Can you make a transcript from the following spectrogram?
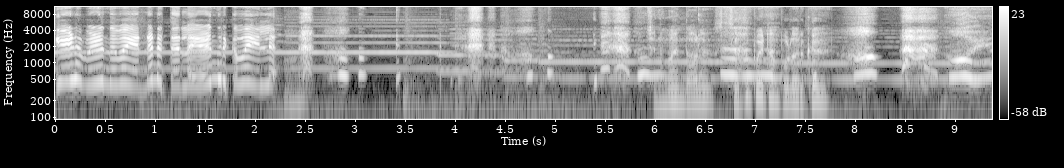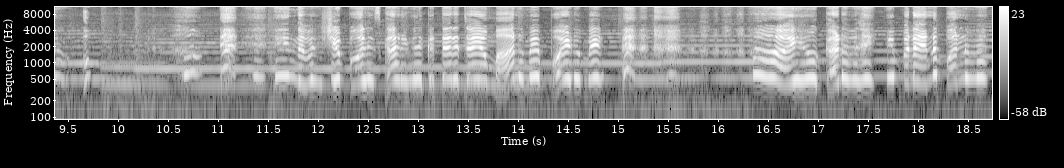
கீழே விழுந்தவன் என்னன்னு தெரியல எழுந்திருக்கவே இல்ல. சின்னம்மா இந்த ஆளு செத்து போயிட்டான் போல இருக்கு. இந்த விஷயம் போலீஸ்காரங்களுக்கு தெரிஞ்சா என் மானமே போயிடுமே. ஐயோ கடவுளே இப்ப நான் என்ன பண்ணுவேன்?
